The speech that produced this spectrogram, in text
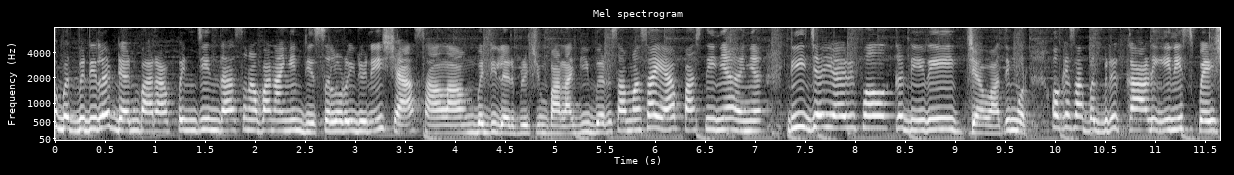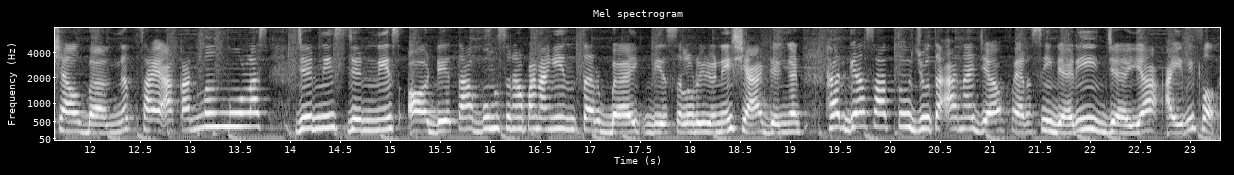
bediler dan para pencinta senapan angin di seluruh Indonesia Salam bediler. Berjumpa lagi bersama saya pastinya hanya di Jaya Rifle Kediri, Jawa Timur. Oke sahabat bediler kali ini spesial banget saya akan mengulas jenis-jenis OD tabung senapan angin terbaik di seluruh Indonesia Dengan harga 1 jutaan aja versi dari Jaya Air Rifle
